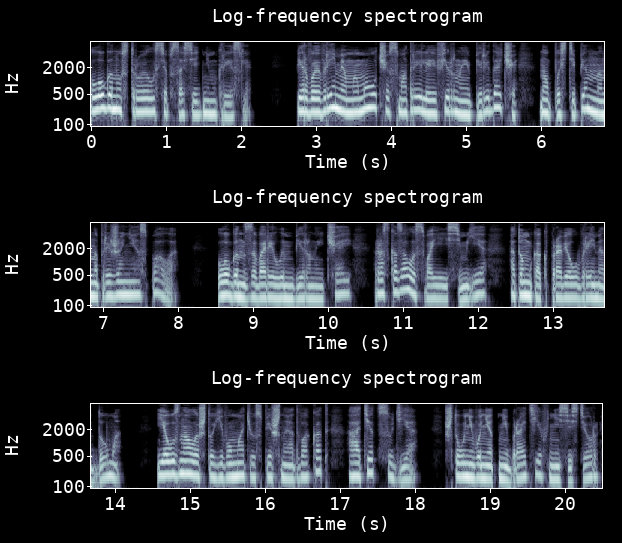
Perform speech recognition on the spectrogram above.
Логан устроился в соседнем кресле. Первое время мы молча смотрели эфирные передачи, но постепенно напряжение спало. Логан заварил имбирный чай, рассказал о своей семье, о том, как провел время дома. Я узнала, что его мать успешный адвокат, а отец — судья, что у него нет ни братьев, ни сестер,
